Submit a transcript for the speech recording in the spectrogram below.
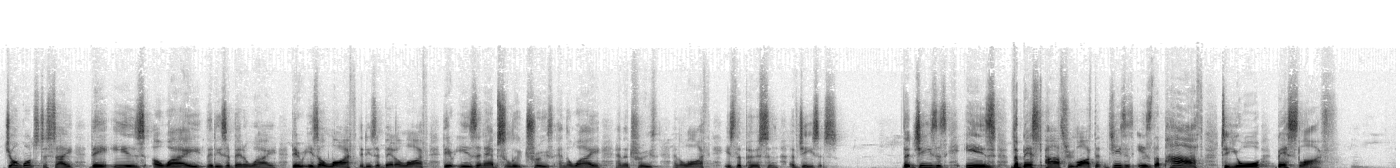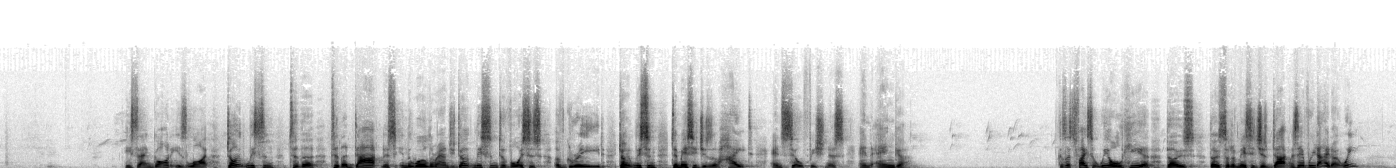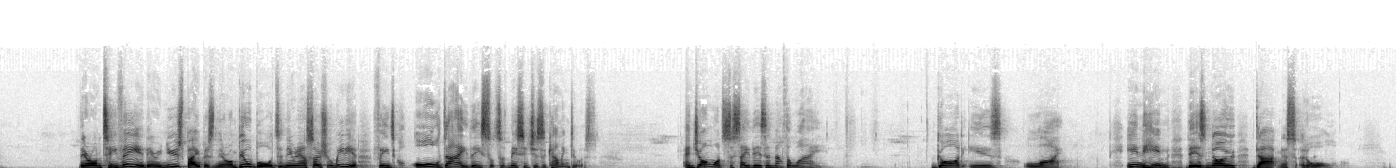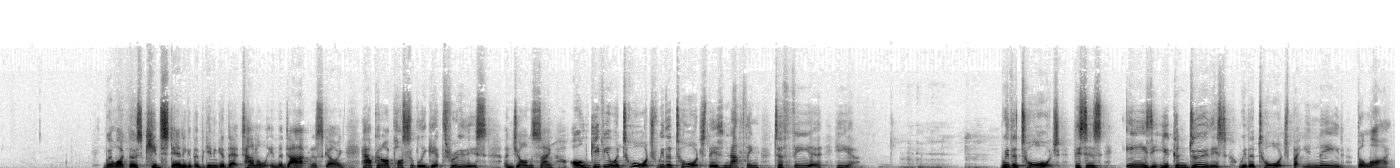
John wants to say there is a way that is a better way. There is a life that is a better life. There is an absolute truth, and the way and the truth and the life is the person of Jesus that Jesus is the best path through life, that Jesus is the path to your best life. He's saying God is light. Don't listen to the, to the darkness in the world around you. Don't listen to voices of greed. Don't listen to messages of hate and selfishness and anger. Because let's face it, we all hear those, those sort of messages of darkness every day, don't we? They're on TV, they're in newspapers, and they're on billboards, and they're in our social media feeds all day. These sorts of messages are coming to us. And John wants to say there's another way. God is light. In him, there's no darkness at all. We're like those kids standing at the beginning of that tunnel in the darkness going, How can I possibly get through this? And John's saying, I'll give you a torch. With a torch, there's nothing to fear here. With a torch, this is easy. You can do this with a torch, but you need the light.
